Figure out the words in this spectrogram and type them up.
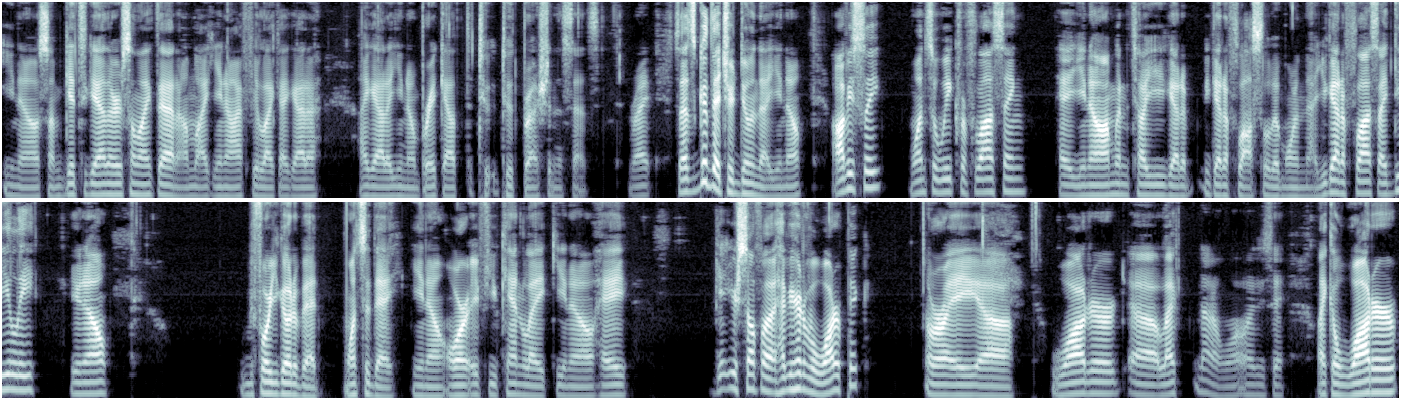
you know, some get together or something like that. And I'm like, you know, I feel like I gotta, I gotta, you know, break out the to- toothbrush in a sense, right? So that's good that you're doing that, you know. Obviously, once a week for flossing, hey, you know, I'm gonna tell you, you gotta, you gotta floss a little bit more than that. You gotta floss ideally, you know, before you go to bed, once a day, you know, or if you can, like, you know, hey, get yourself a. Have you heard of a water pick, or a uh, water, uh, like, no, what did you say? Like a water,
